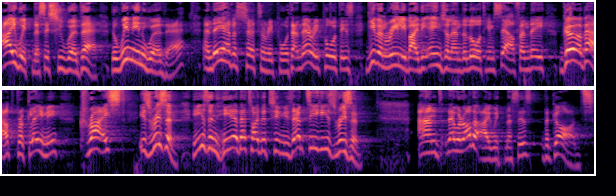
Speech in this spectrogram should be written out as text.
eyewitnesses who were there. The women were there, and they have a certain report, and their report is given really by the angel and the Lord himself, and they go about proclaiming Christ is risen. He isn't here, that's why the tomb is empty, he's risen. And there were other eyewitnesses, the guards.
